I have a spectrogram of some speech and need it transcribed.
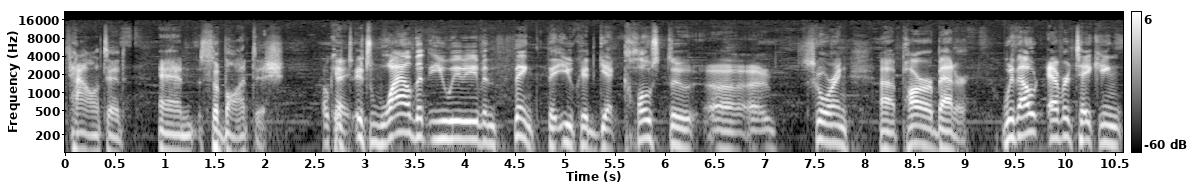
talented and savantish. Okay. It's, it's wild that you even think that you could get close to uh, scoring uh, par or better without ever taking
